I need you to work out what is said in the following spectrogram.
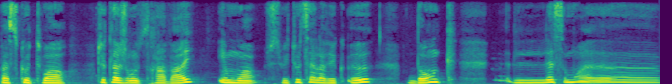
Parce que toi, toute la journée tu travailles, et moi, je suis toute seule avec eux. Donc, laisse-moi euh,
